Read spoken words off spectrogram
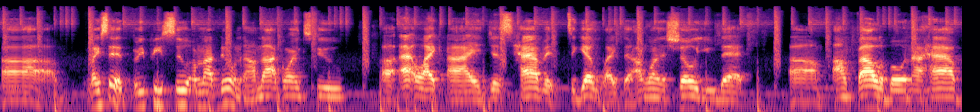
Um, like I said, three piece suit. I'm not doing that. I'm not going to uh, act like I just have it together like that. I'm going to show you that um, I'm fallible and I have,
